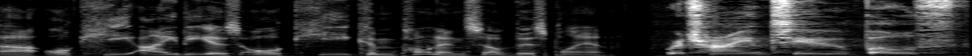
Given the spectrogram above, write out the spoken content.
uh, all key ideas, all key components of this plan. We're trying to both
